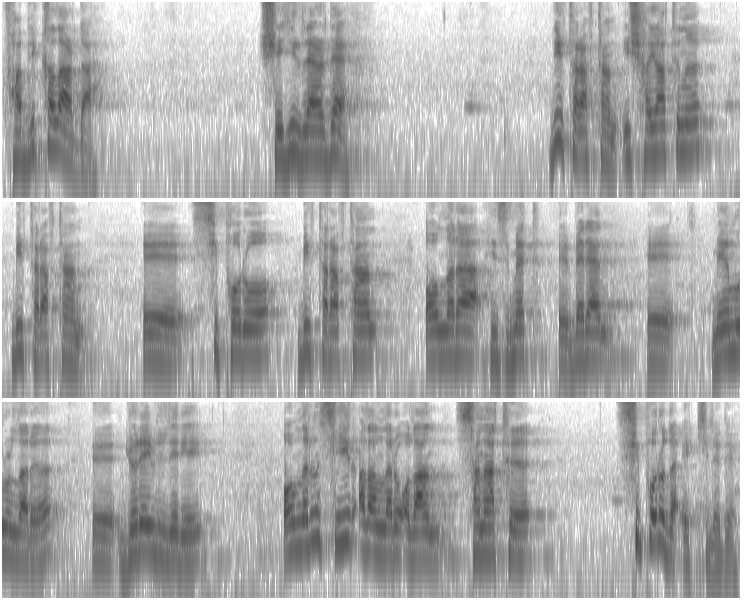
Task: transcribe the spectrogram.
fabrikalarda, şehirlerde bir taraftan iş hayatını, bir taraftan e, sporu, bir taraftan onlara hizmet e, veren e, memurları, e, görevlileri, onların seyir alanları olan sanatı, sporu da etkiledi.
